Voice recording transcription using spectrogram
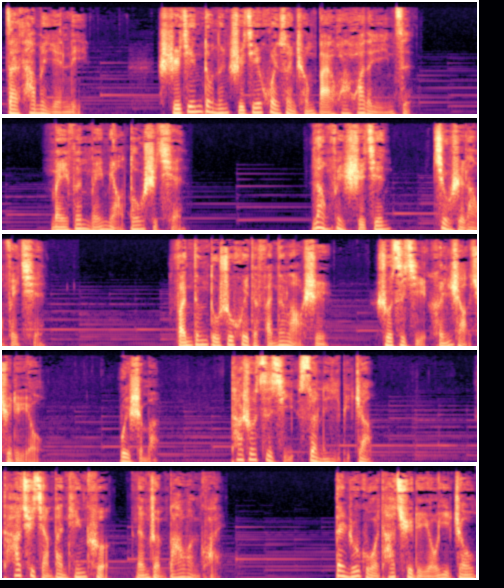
在他们眼里，时间都能直接换算成白花花的银子，每分每秒都是钱。浪费时间，就是浪费钱。樊登读书会的樊登老师，说自己很少去旅游。为什么？他说自己算了一笔账，他去讲半天课能赚八万块，但如果他去旅游一周，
